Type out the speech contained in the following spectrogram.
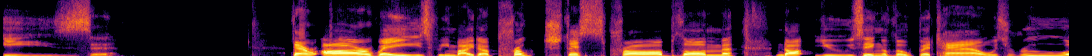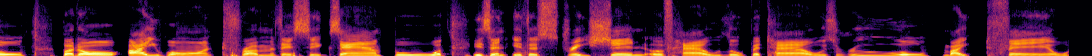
is. There are ways we might approach this problem, not using L'Hopital's rule, but all I want from this example is an illustration of how L'Hopital's rule might fail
